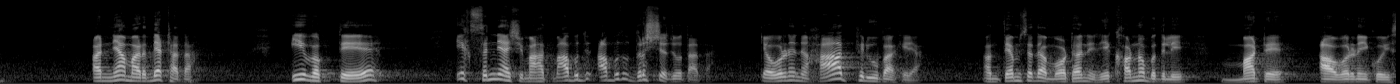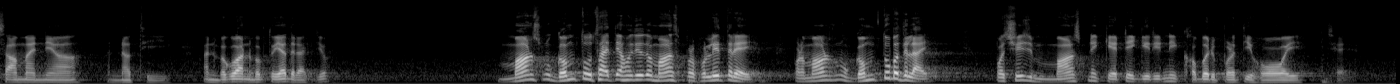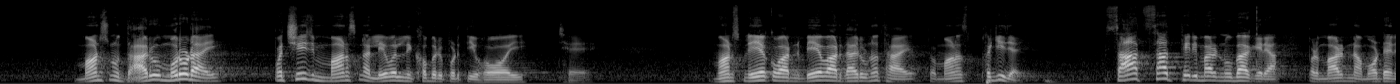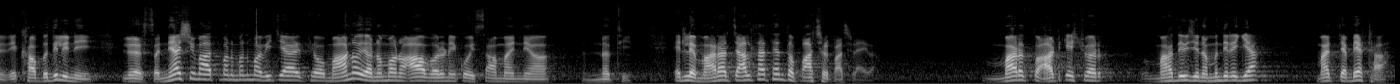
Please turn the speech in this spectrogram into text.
અને ત્યાં મારા બેઠા હતા. એ વખતે એક સંન્યાસી મહાત્મા, આ બધું આ બધું દ્રશ્ય જોતા હતા કે વર્ણને હાથ ફેરી ઊભા કર્યા. અને તેમ છતાં મોઢાની રેખા ન બદલી માટે આ વર્ણી કોઈ સામાન્ય નથી. અને ભગવાન ભક્તો યાદ રાખજો. માણસનું ગમતું થાય ત્યાં સુધી તો માણસ પ્રફુલ્લિત રહે. પણ માણસનું ગમતું બદલાય, પછી જ માણસની કેટેગરીની ખબર પડતી હોય છે. માણસનું ધારું મરોડાય, પછી જ માણસના લેવલની ખબર પડતી હોય છે. માણસને એક વાર ને બે વાર ધારું ન થાય તો માણસ ફગી જાય. સાત સાત ફેરી મારને ઊભા કર્યા, પણ મારના મોઢાને રેખા બદલી નહીં. એટલે સંન્યાસી મહાત્માના મનમાં વિચાર થયો માનો યા ન આ વર્ણે કોઈ સામાન્ય નથી. એટલે મારા ચાલતા થયા ને તો પાછળ પાછળ આવ્યા. મારા તો હાટકેશ્વર મહાદેવજીના મંદિરે ગયા. મારે ત્યાં બેઠા.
